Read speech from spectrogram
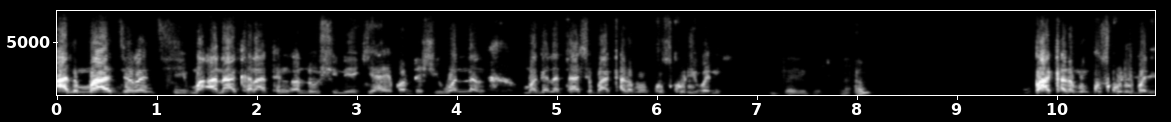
almajiranci ma'ana karatun allo shi ne yake haifar da shi wannan magana tashi ba ƙaramin kuskure ba ne Very good. Na'am. ba ƙaramin kuskure ba ne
